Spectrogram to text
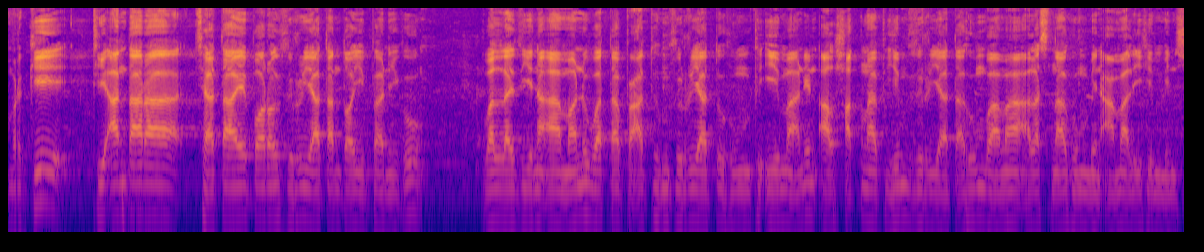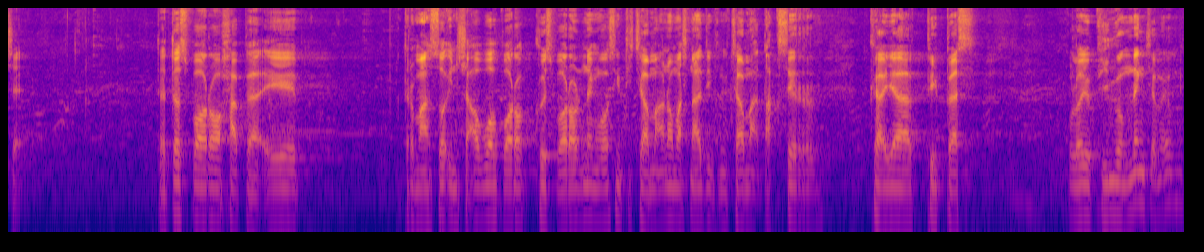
Mergi di antara jatai para zuriatan toiban itu walladzina amanu wa taba'atuhum zurriyatuhum bi imanin alhaqna bihim zurriyatahum wa ma alasnahum min amalihim min syai. Terus para habaib termasuk insya Allah para gus para neng sing dijamakno Mas Nadif jamak taksir gaya bebas kalau ya bingung neng jam apa?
